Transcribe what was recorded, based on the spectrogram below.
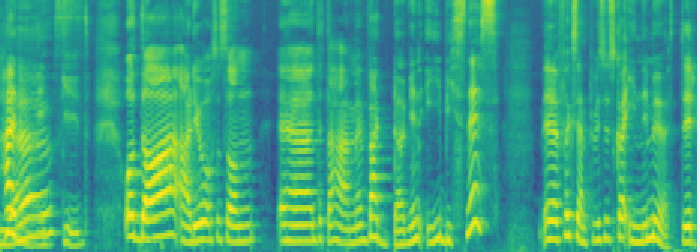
Herregud. Og da er det jo også sånn eh, Dette her med hverdagen i business. Eh, eksempel hvis du skal inn i møter.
